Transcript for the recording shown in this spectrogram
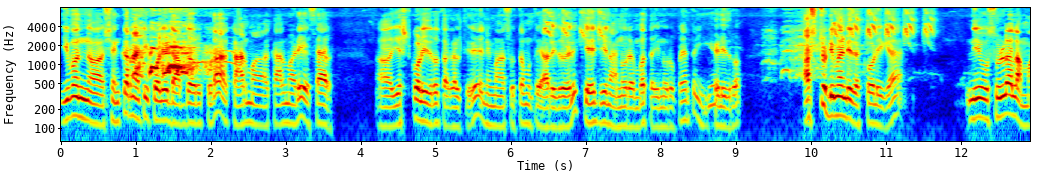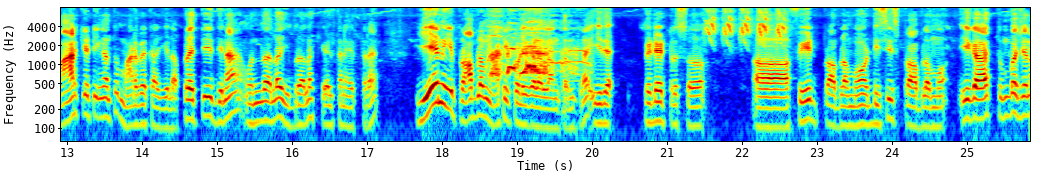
ಈವನ್ ಶಂಕರ್ ನಾಟಿ ಕೋಳಿ ಡಾಬ್ದವರು ಕೂಡ ಕಾರ್ ಮಾ, ಕಾಲ್ ಮಾಡಿ, ಸರ್ ಎಷ್ಟು ಕೋಳಿ ಇದ್ರು ತಗೊಳ್ತೀವಿ. ನಿಮ್ಮ ಸುತ್ತಮುತ್ತ ಯಾರಿದ್ರು ಹೇಳಿ ಕೆ ಜಿ ನಾನ್ನೂರ ಎಂಬತ್ತು ಐನೂರು ರೂಪಾಯಿ ಅಂತ ಹೇಳಿದರು. ಅಷ್ಟು ಡಿಮ್ಯಾಂಡ್ ಇದೆ ಕೋಳಿಗೆ. ನೀವು ಸುಳ್ಳಲ್ಲ, ಮಾರ್ಕೆಟಿಂಗ್ ಅಂತೂ ಮಾಡಬೇಕಾಗಿಲ್ಲ. ಪ್ರತಿದಿನ ಒಂದಲ್ಲ ಇಬ್ಬರಲ್ಲ ಕೇಳ್ತಾನೆ ಇರ್ತಾರೆ. ಏನು ಈ ಪ್ರಾಬ್ಲಮ್ ನಾಟಿ ಕೋಳಿಗಳೆಲ್ಲ ಅಂತಂದರೆ, ಇದೆ. Predators feed problem disease problem ಈಗ ತುಂಬ ಜನ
